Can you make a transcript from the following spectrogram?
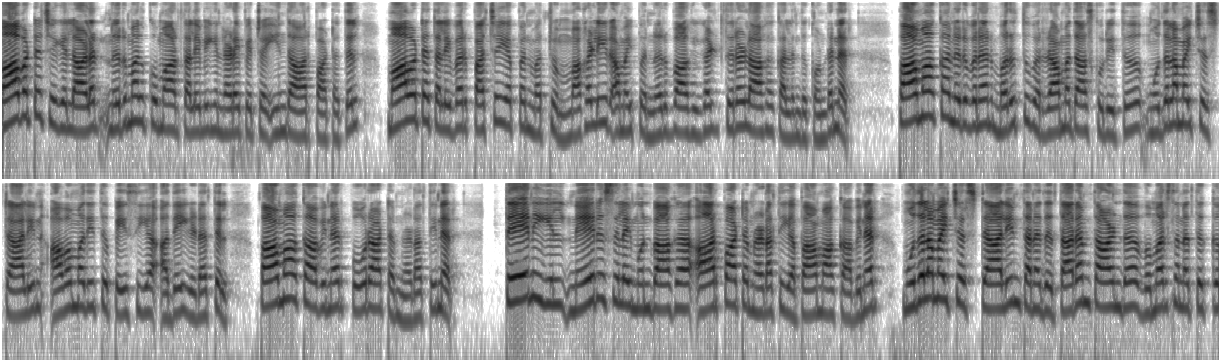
மாவட்ட செயலாளர் நிர்மல்குமார் தலைமையில் நடைபெற்ற இந்த ஆர்ப்பாட்டத்தில் மாவட்ட தலைவர் பச்சையப்பன் மற்றும் மகளிர் அமைப்பு நிர்வாகிகள் திரளாக கலந்து கொண்டனர். பாமக நிறுவனர் மருத்துவர் ராமதாஸ் குறித்து முதலமைச்சர் ஸ்டாலின் அவமதித்து பேசிய அதே இடத்தில் பாமகவினர் போராட்டம் நடத்தினர். தேனியில் நேரு சிலை முன்பாக ஆர்ப்பாட்டம் நடத்திய பாமகவினர் முதலமைச்சர் ஸ்டாலின் தனது தரம் தாழ்ந்த விமர்சனத்துக்கு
